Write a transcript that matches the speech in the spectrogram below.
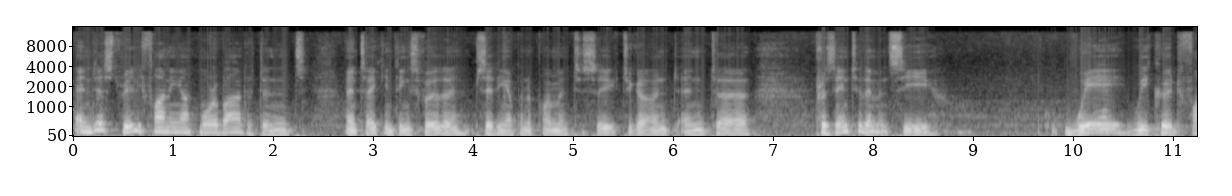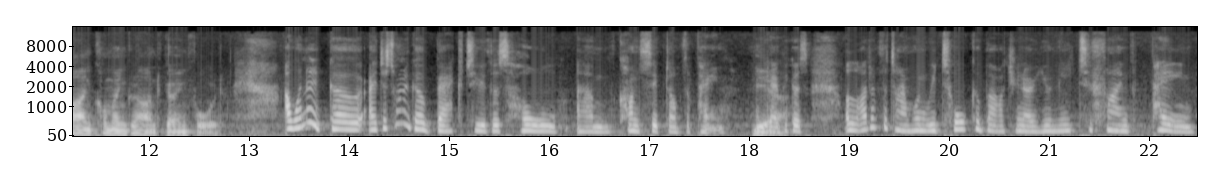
and just really finding out more about it and and taking things further, setting up an appointment to see to go and, and uh, present to them and see where yeah. we could find common ground going forward. I want to go. I just want to go back to this whole um, concept of the pain. Okay, yeah. because a lot of the time when we talk about, you know, you need to find the pain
